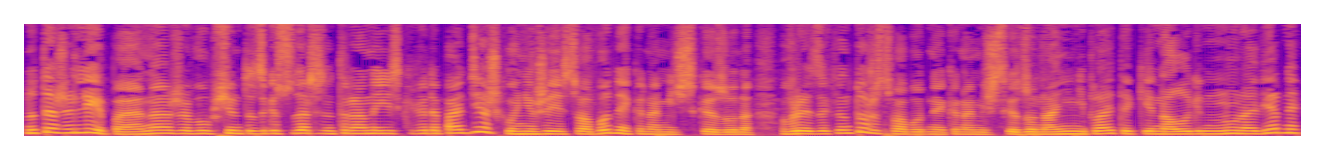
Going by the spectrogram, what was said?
Но та же Лепая, она же, в общем-то, с государственной стороны есть какая-то поддержка. У них же есть свободная экономическая зона. В Резекне тоже свободная экономическая зона. Они не платят такие налоги. Ну, наверное,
